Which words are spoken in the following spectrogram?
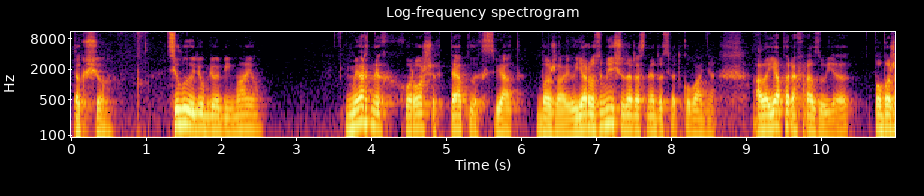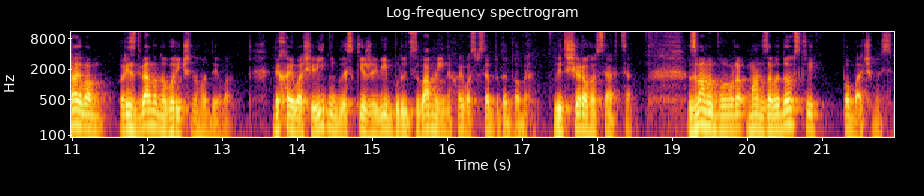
Так що цілую, люблю, обіймаю. Мирних, хороших, теплих свят бажаю. Я розумію, що зараз не до святкування, але я перефразую. Побажаю вам різдвяно-новорічного дива. Нехай ваші рідні, близькі, живі будуть з вами, і нехай у вас все буде добре. Від щирого серця. З вами був Роман Завидовський. Побачимось.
